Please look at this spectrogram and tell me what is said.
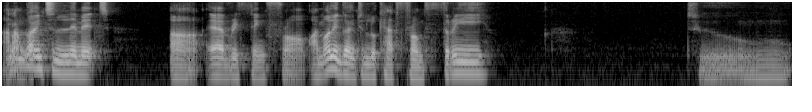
and I'm going to limit uh, everything from, I'm only going to look at from 3 to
